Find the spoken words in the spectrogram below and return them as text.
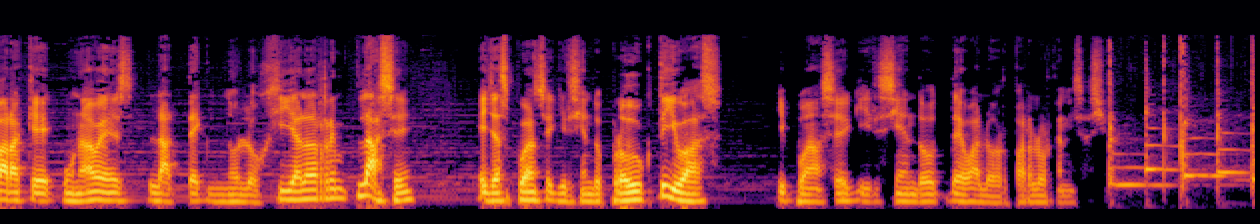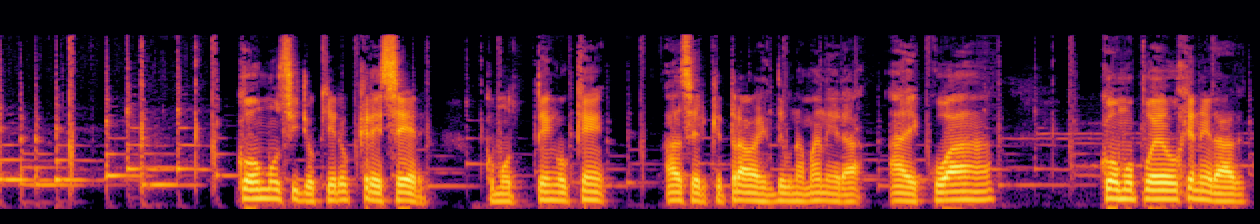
para que una vez la tecnología las reemplace, ellas puedan seguir siendo productivas y puedan seguir siendo de valor para la organización. Como si yo quiero crecer, cómo tengo que hacer que trabajen de una manera adecuada, cómo puedo generar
